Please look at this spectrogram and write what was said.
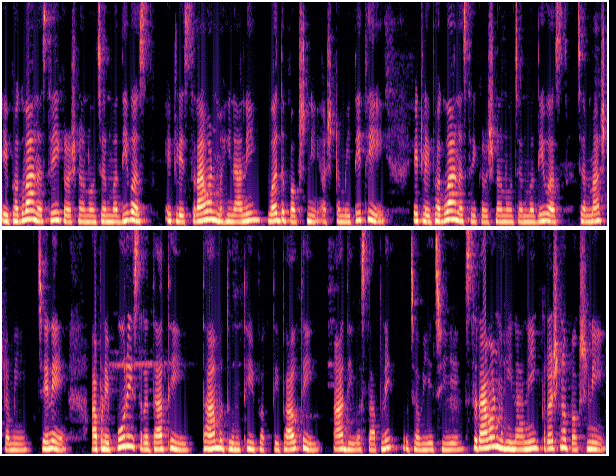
એ ભગવાન શ્રી કૃષ્ણનો જન્મદિવસ એટલે શ્રાવણ મહિનાની વદ પક્ષની અષ્ટમી તિથિ એટલે ભગવાન શ્રી કૃષ્ણનો જન્મદિવસ, જન્માષ્ટમી, જેને આપણે પૂરી શ્રદ્ધાથી, ધામધૂમથી, ભક્તિભાવથી આ દિવસ આપણે ઉજવીએ છીએ. શ્રાવણ મહિનાની કૃષ્ણ પક્ષની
